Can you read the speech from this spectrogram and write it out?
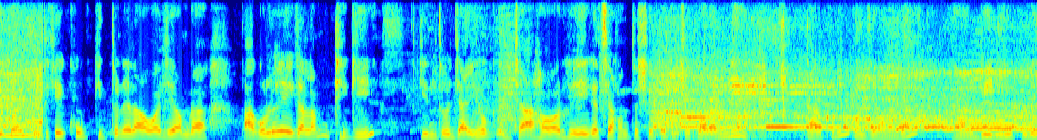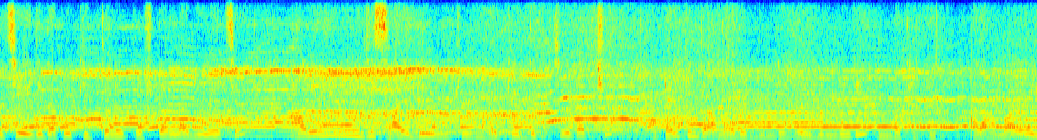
এই কয়েকদিন থেকে খুব কীর্তনের আওয়াজে আমরা পাগল হয়ে গেলাম, ঠিকই। কিন্তু যাই হোক, যা হওয়ার হয়ে গেছে, এখন তো সেটা কিছু করার নেই। তারপরে এই যে আমরা বেরিয়ে পড়েছি। এই যে দেখো, কীর্তনের পোস্টার লাগিয়েছে। আরও ওই যে সাইডে উঁচু মাইকের দেখতে পাচ্ছ, ওটাই কিন্তু আমাদের বিল্ডিং ওই বিল্ডিংয়ে আমরা থাকি। আর আমার ওই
